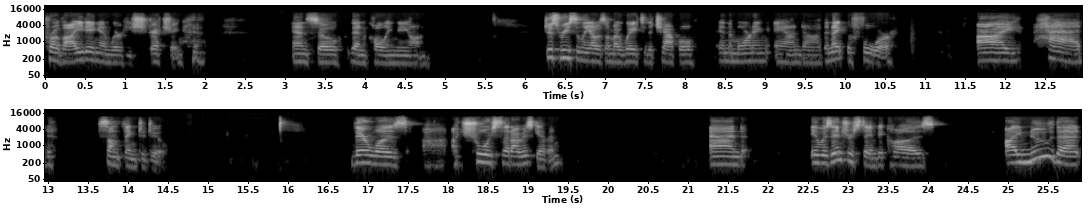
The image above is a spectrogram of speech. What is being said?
providing and where He's stretching. and so then calling me on. Just recently, I was on my way to the chapel in the morning, and uh, the night before, I had something to do there was uh, a choice that I was given. And it was interesting because I knew that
